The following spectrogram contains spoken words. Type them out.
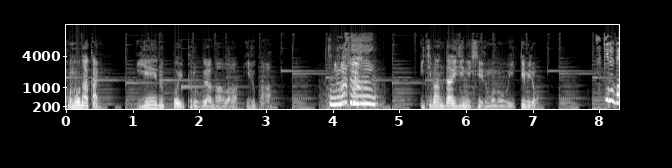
この中に、イエールっぽいプログラマーはいるか？木村さん。一番大事にしているものを言ってみろ。スキルで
